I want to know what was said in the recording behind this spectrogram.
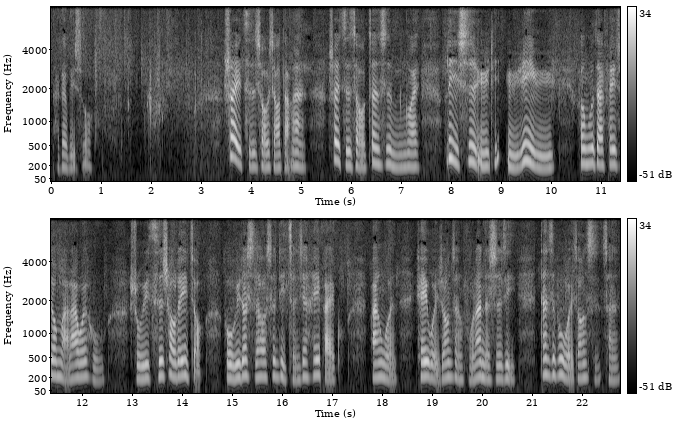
达克比说：“睡辞虫小档案，睡辞虫正式名为。”利氏羽羽利鱼分布在非洲马拉维湖，属于辞虫的一种。捕鱼的时候，身体呈现黑白斑纹，可以伪装成腐烂的尸体；但是不伪装，成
